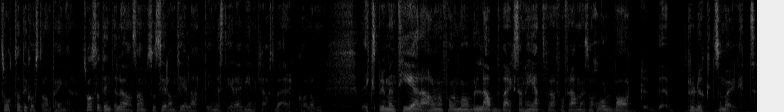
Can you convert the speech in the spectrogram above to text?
Trots att det kostar dem pengar. Trots att det inte är lönsamt så ser de till att investera i vindkraftverk och de experimenterar, har någon form av labbverksamhet för att få fram en så hållbart eh, produkt som möjligt.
